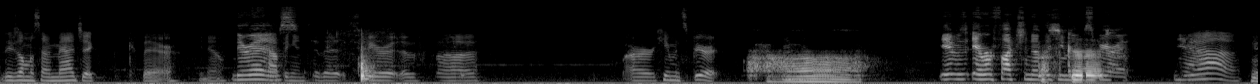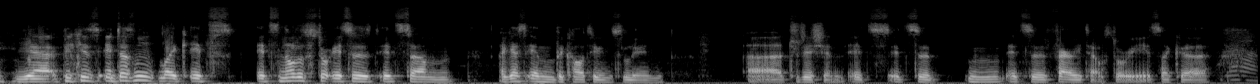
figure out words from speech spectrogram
there's almost a magic there, you know, There is. tapping into the spirit of uh, our human spirit. Ah. It was a reflection of That's the human good. spirit. Yeah. Yeah, Yeah, because it doesn't like it's it's not a story. It's a it's um I guess in the cartoon saloon uh, tradition, it's it's a mm, it's a fairy tale story. It's like a yeah,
